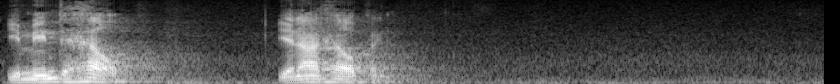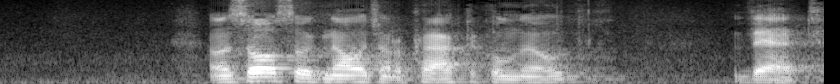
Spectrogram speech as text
You mean to help. You're not helping. And let's also acknowledge on a practical note that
